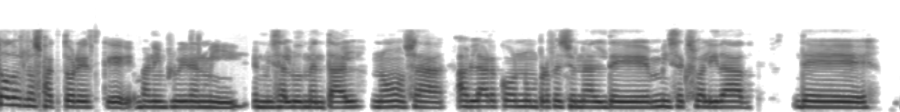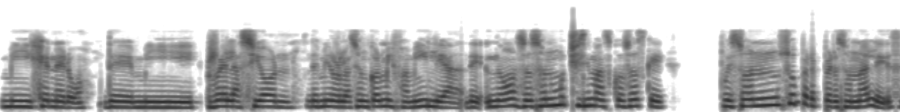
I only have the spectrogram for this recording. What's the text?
todos los factores que van a influir en mi, en mi salud mental, ¿no? O sea, hablar con un profesional de mi sexualidad, de mi género, de mi relación, de mi relación con mi familia, de, no, o sea, son muchísimas cosas que pues son súper personales,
